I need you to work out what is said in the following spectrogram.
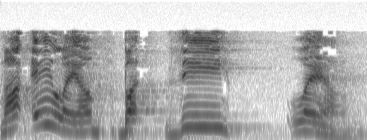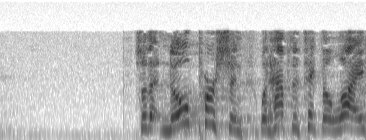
not a lamb, but the lamb. So that no person would have to take the life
